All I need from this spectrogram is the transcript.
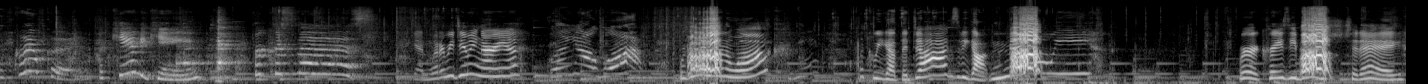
A Cracker. A candy cane for Christmas. Again, what are we doing, Aria? Going on a walk. We're going on a walk. Mm-hmm. Look, we got the dogs. We got Maui. We're a crazy bunch today.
